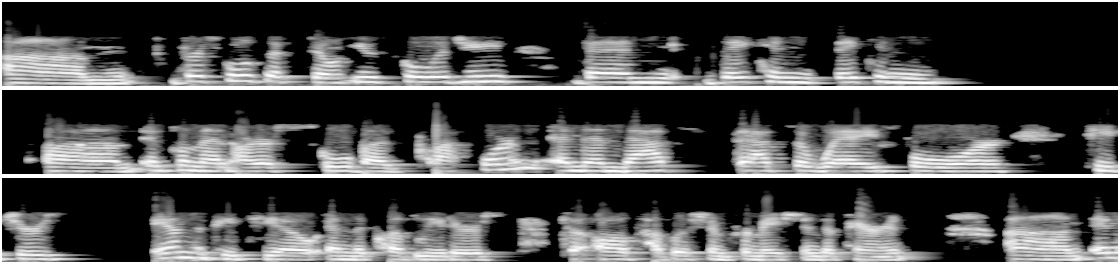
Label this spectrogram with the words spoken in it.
Um, for schools that don't use Schoology, then they can they can um, implement our School Buzz platform, and then that's that's a way for teachers and the PTO and the club leaders to all publish information to parents. Um, and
